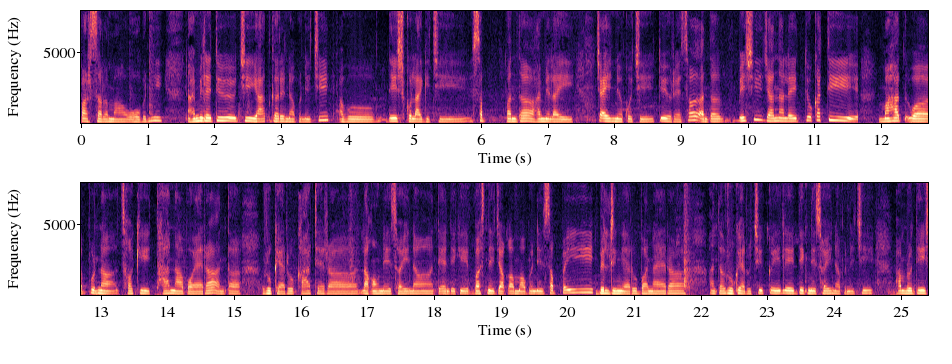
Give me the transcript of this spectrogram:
पाठशालामा हो भने हामीलाई त्यो चाहिँ याद गरेन भने चाहिँ अब देशको लागि चाहिँ सब भन्दा हामीलाई चाहिनेको चाहिँ त्यो रहेछ। अन्त बेसीजनालाई त्यो कति महत्त्वपूर्ण छ कि थाहा नभएर अन्त रुखहरू काटेर लगाउने छैन त्यहाँदेखि बस्ने जग्गामा पनि सबै बिल्डिङहरू बनाएर अन्त रुखहरू चाहिँ कहिले देख्ने छैन भने चाहिँ हाम्रो देश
